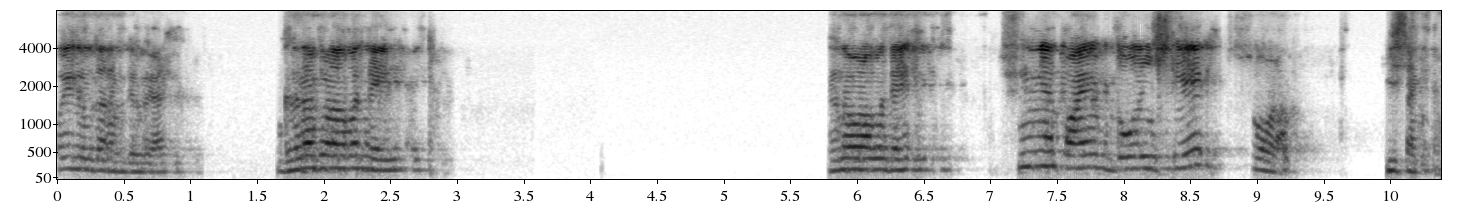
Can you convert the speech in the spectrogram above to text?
पहिलं उदाहरण देऊयात घनमुळामध्ये घनमुळामध्ये शून्य पॉईंट दोनशे सोळा ही संख्या.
